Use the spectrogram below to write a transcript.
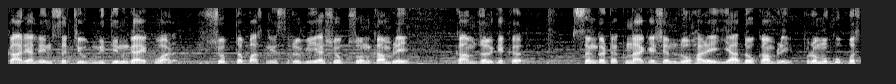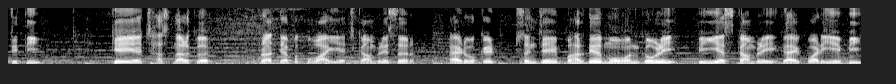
कार्यालयीन सचिव नितीन गायकवाड हिशोब तपासनीस रवी अशोक सोनकांबळे कामजळकेकर संघटक नागेशन लोहाळे यादव कांबळे प्रमुख उपस्थिती के एच हसनाळकर प्राध्यापक Y H Kamble sir advocate Sanjay Bharde Mohan Gawale P S Kamble Gaikwad A B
